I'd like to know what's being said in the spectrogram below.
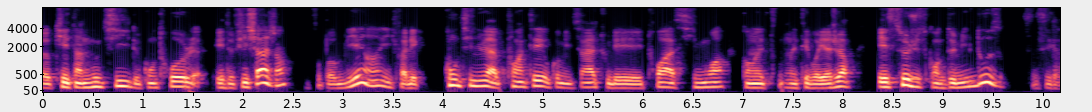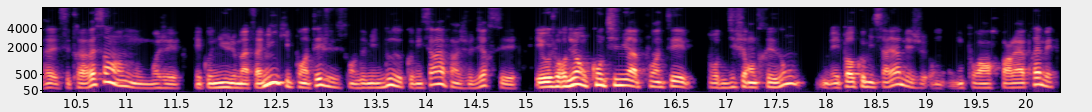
euh, qui est un outil de contrôle et de fichage. Hein, faut pas oublier, hein, il fallait continuer à pointer au commissariat tous les trois à six mois quand on était voyageur, et ce jusqu'en 2012 c'est très récent. Hein. Moi, j'ai connu ma famille qui pointait jusqu'en 2012 au commissariat. Enfin, je veux dire, c'est. Et aujourd'hui, on continue à pointer pour différentes raisons, mais pas au commissariat. Mais on, pourra en reparler après. Mais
